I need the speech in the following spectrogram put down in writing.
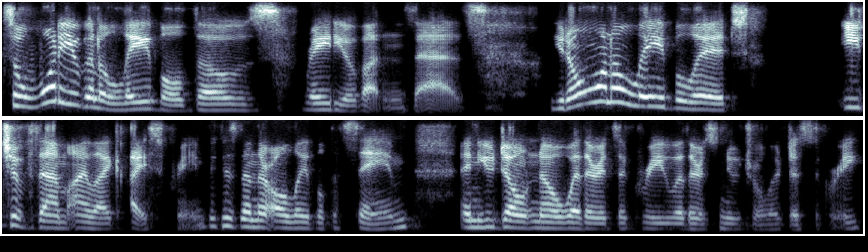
So what are you gonna label those radio buttons as? You don't wanna label it each of them I like ice cream because then they're all labeled the same and you don't know whether it's agree, whether it's neutral or disagree.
